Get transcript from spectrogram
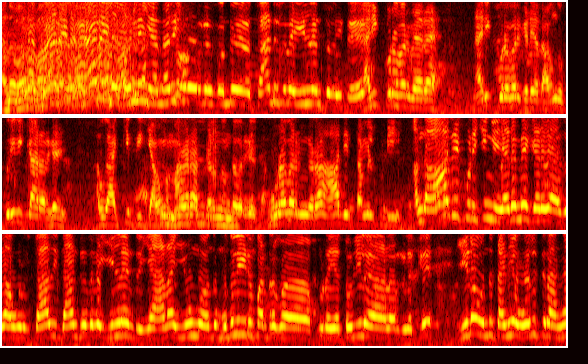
ஆனா மேடையில மேடையில சொன்னீங்க நரிக்குறவர்களுக்கு வந்து சான்றிதழே இல்லைன்னு சொல்லிட்டு. நரிக்குறவர் வேற. நரிக்குறவர் கிடையாது. அவங்க குருவிக்காரர்கள். அவங்க அக்கி பீக்கி அவங்க மகாராஷ்டிரால வந்தவர்கள். குறவர்ங்கிற ஆதி தமிழ் குடி. அந்த ஆதி குடிக்கு இங்க இடமே கிடையாது. அவங்களுக்கு சாதி சான்றிதழே இல்லைன்றீங்க. ஆனா இவங்க வந்து முதலீடு பண்ற கூடிய தொழிலாளர்களுக்கு இடம் வந்து தனியா ஒதுக்குறாங்க.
